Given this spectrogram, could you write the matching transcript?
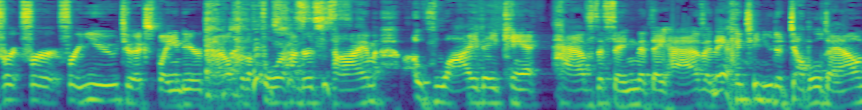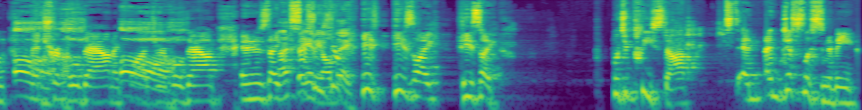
for for for you to explain to your child for the four hundredth time of why they can't have the thing that they have, and Yeah. they continue to double down Oh. and triple down and Oh. quadruple down, and it's like That's that's what he's, doing. he's he's like he's like. Would you please stop and, and just listen to me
